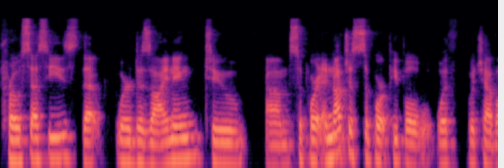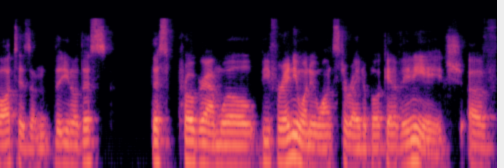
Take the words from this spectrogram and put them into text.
processes that we're designing to um, support and not just support people with which have autism. The, you know this this program will be for anyone who wants to write a book of any age of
